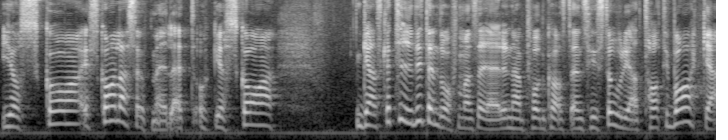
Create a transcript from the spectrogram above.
jag ska, jag ska läsa upp mejlet och jag ska ganska tidigt ändå får man säga i den här podcastens historia ta tillbaka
